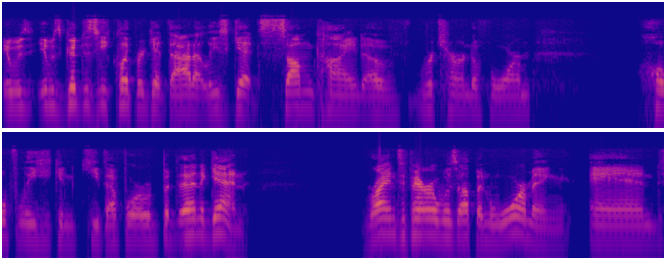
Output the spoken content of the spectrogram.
it was it was good to see Clippard get that, at least get some kind of return to form. Hopefully he can keep that forward. But then again, Ryan Tepera was up and warming, and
